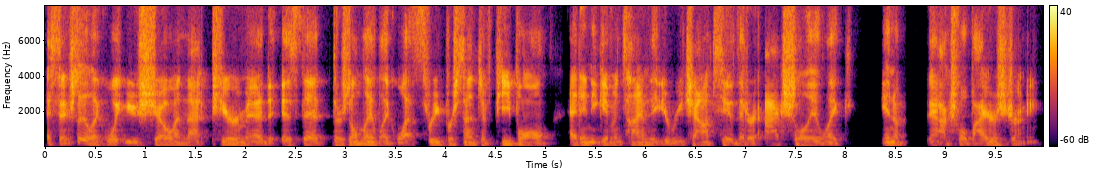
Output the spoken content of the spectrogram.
essentially like what you show in that pyramid is that there's only like what 3% of people at any given time that you reach out to that are actually like in a, an actual buyer's journey,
